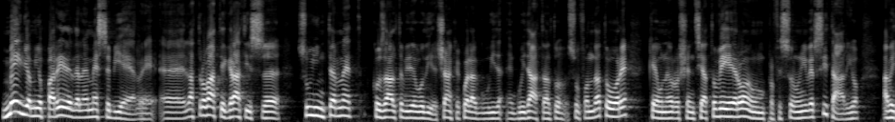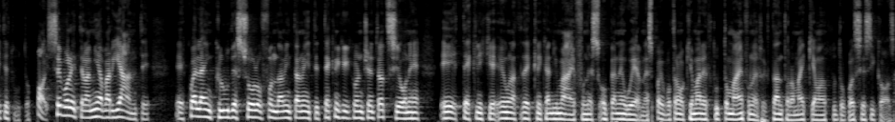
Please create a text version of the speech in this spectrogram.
meglio a mio parere dell'MSBR. Eh, la trovate gratis eh, su internet, cos'altro vi devo dire? C'è anche quella guida, guidata dal suo fondatore, che è un neuroscienziato vero, un professore universitario, avete tutto. Poi se volete la mia variante eh, quella include solo fondamentalmente tecniche di concentrazione e tecniche e una tecnica di mindfulness, open awareness, poi potremmo chiamare il tutto mindfulness perché tanto oramai chiamano tutto qualsiasi cosa.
